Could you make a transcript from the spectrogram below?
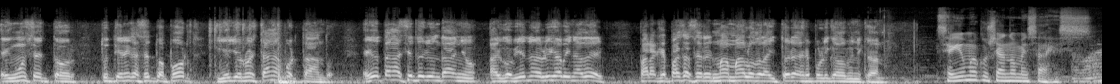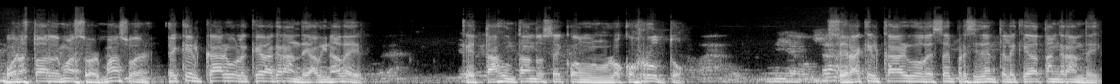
en un sector, tú tienes que hacer tu aporte. Y ellos no están aportando. Ellos están haciéndole un daño al gobierno de Luis Abinader para que pase a ser el más malo de la historia de República Dominicana. Seguimos escuchando mensajes. Buenas tardes, Mazuel. Mazuel, es que el cargo le queda grande a Abinader, que está juntándose con los corruptos. ¿Será que el cargo de ser presidente le queda tan grande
